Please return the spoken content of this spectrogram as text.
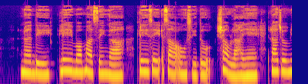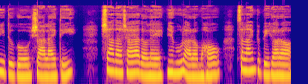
။နွမ်းသည်လေရင်ပေါ်မှဆင်းကလေစိတ်အဆောက်အုံစီသို့ရှောက်လာရင်လာကြိုမိသူကိုရှာလိုက်သည်။ ရှာသာရှာရတော့လဲမြင်မှုတာတော့မဟုတ်။ဆလိုင်းပီပီကတော့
